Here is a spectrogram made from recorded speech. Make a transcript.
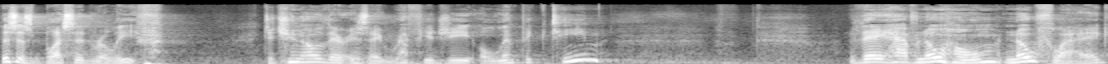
This is blessed relief. Did you know there is a refugee Olympic team? They have no home, no flag,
